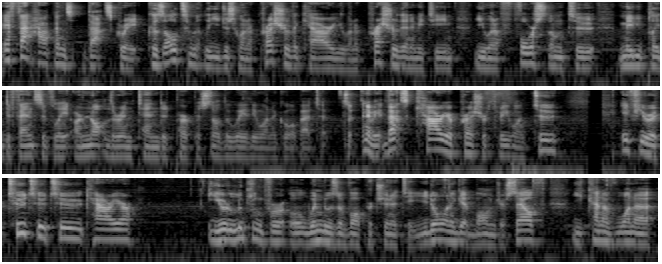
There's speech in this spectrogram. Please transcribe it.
If that happens, that's great, because ultimately you just want to pressure the carrier, you want to pressure the enemy team, you want to force them to maybe play defensively or not their intended purpose or the way they want to go about it. So anyway, that's carrier pressure 312. If you're a 222 carrier, you're looking for windows of opportunity. You don't want to get bombed yourself. You kind of want to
